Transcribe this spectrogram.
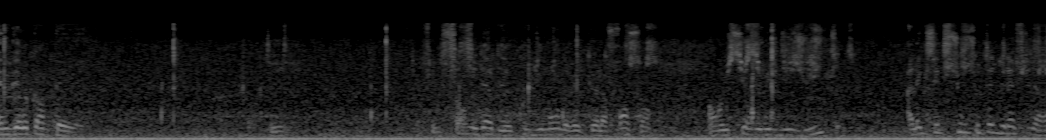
N'Golo Kanté. Kanté, qui a fait une formidable Coupe du Monde avec euh, la France en, en Russie en 2018, à l'exception peut-être de la finale.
